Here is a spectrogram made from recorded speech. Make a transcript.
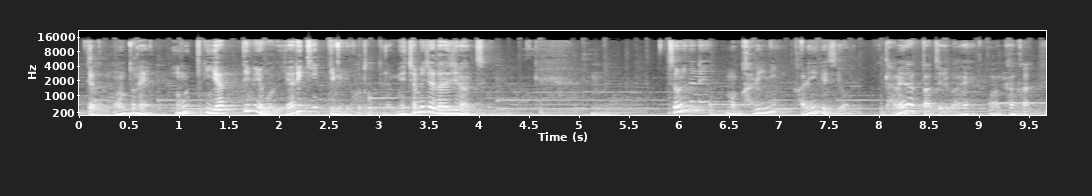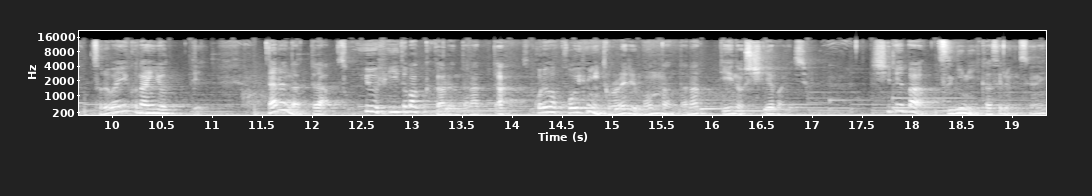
うん、だから本当ね思いっきりやってみることやりきってみることってのはめちゃめちゃ大事なんですよ。それでね、まあ、仮に仮にですよ。ダメだったというかね、まあ、なんかそれは良くないよって。なるんだったらそういうフィードバックがあるんだなって。あこれはこういうふうに取られるもんなんだなっていうのを知ればいいんですよ。知れば次に活かせるんですよね、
